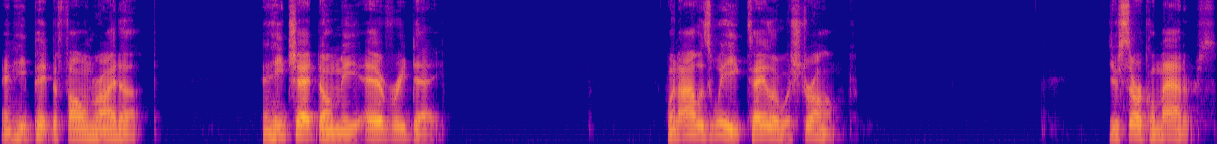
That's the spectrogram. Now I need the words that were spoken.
and he picked the phone right up. And he checked on me every day. When I was weak, Taylor was strong. Your circle matters.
